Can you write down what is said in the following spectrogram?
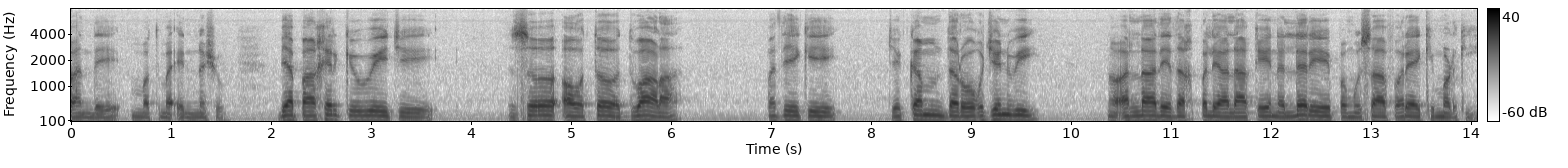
باندې مطمئن نه شو، بیا په اخر کې ووې چې زه او ته دواړه په دې کې چې کوم دروغجن وي نو الله دی د خپلې علاقې نه لرې په مسافرۍ کې مړ کړي.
